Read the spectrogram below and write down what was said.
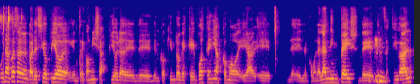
una cosa que me pareció piola, entre comillas, piola de, del Cosquín Rock es que vos tenías como eh, eh, como la landing page del festival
